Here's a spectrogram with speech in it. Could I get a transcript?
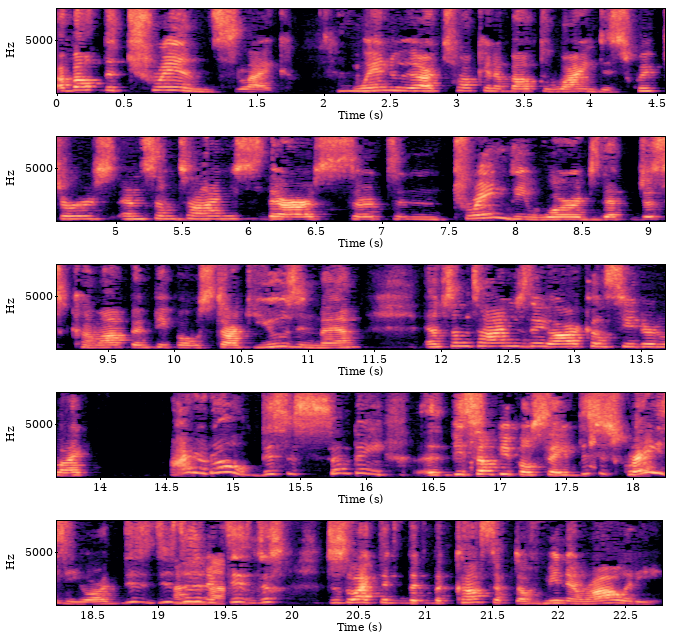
about the trends like Mm-hmm. when we are talking about the wine descriptors and sometimes there are certain trendy words that just come up and people start using them and sometimes they are considered like i don't know this is something uh, some people say this is crazy or this, this doesn't uh-huh. exist just just like the, the, the, concept of minerality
